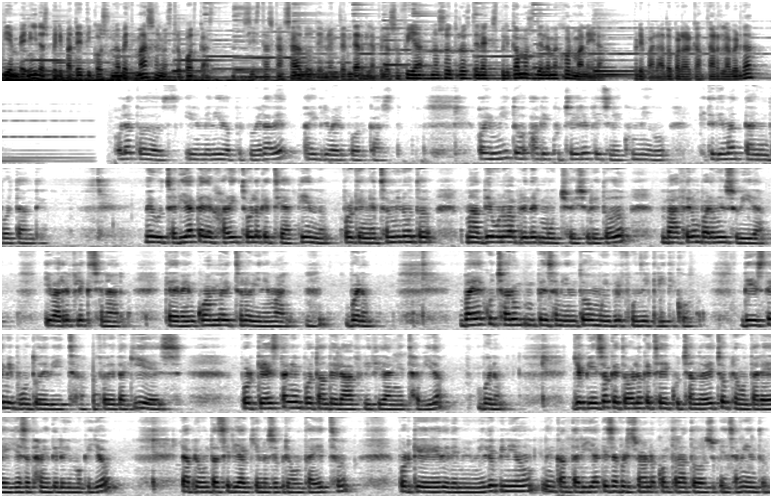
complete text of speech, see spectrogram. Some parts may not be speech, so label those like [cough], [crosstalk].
Bienvenidos peripatéticos una vez más a nuestro podcast. Si estás cansado de no entender la filosofía, nosotros te la explicamos de la mejor manera. ¿Preparado para alcanzar la verdad? Hola a todos y bienvenidos por primera vez a mi primer podcast. Os invito a que escuchéis y reflexionéis conmigo este tema tan importante. Me gustaría que dejarais todo lo que estéis haciendo, porque en estos minutos más de uno va a aprender mucho y sobre todo va a hacer un parón en su vida y va a reflexionar que de vez en cuando esto no viene mal. [laughs] bueno, vais a escuchar un pensamiento muy profundo y crítico desde mi punto de vista. Desde aquí es, ¿por qué es tan importante la felicidad en esta vida? Bueno, yo pienso que todos los que estéis escuchando esto preguntaréis exactamente lo mismo que yo. La pregunta sería ¿quién no se pregunta esto? Porque desde mi humilde opinión me encantaría que esa persona nos contara todo su pensamiento.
